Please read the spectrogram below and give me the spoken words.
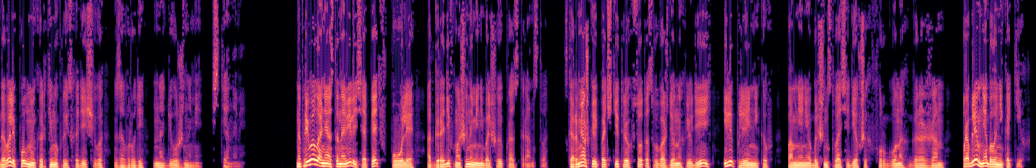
давали полную картину происходящего за вроде надежными стенами. На привал они остановились опять в поле, отгородив машинами небольшое пространство. С кормежкой почти трехсот освобожденных людей или пленников, по мнению большинства сидевших в фургонах горожан, проблем не было никаких.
